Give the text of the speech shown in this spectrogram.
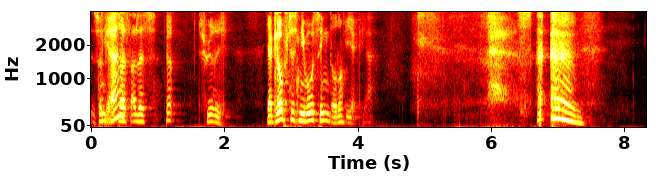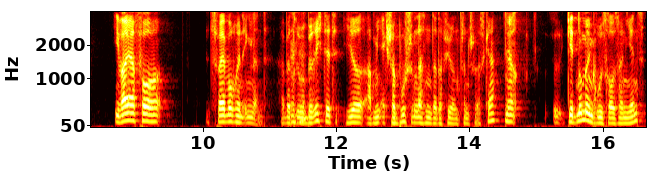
sonst was alles Ja. schwierig. Ja, glaubst du, das Niveau sinkt, oder? Ja, klar. Ich war ja vor zwei Wochen in England. Habe ja darüber Mhm. berichtet. Hier habe mich extra buschen lassen da dafür und sonst was, gell? Ja. Geht nur mal ein Gruß raus an Jens.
